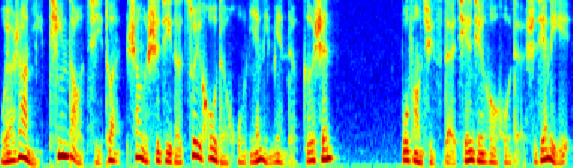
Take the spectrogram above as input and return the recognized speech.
我要让你听到几段上个世纪的最后的虎年里面的歌声。播放曲子的前前后后的时间里，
